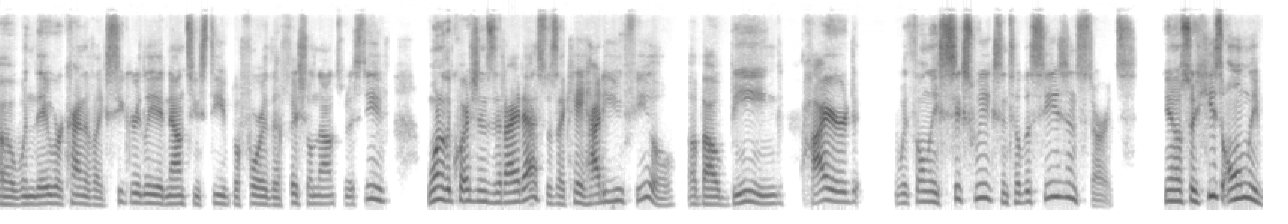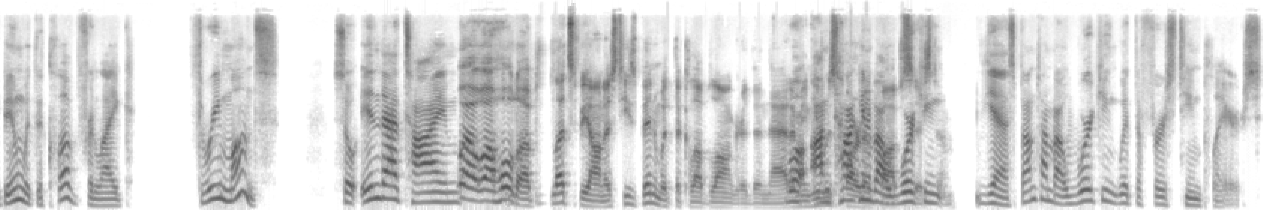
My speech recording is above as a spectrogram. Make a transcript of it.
uh, when they were kind of like secretly announcing Steve before the official announcement of Steve, one of the questions that I had asked was like, "Hey, how do you feel about being hired with only six weeks until the season starts?" You know, so he's only been with the club for like three months. So in that time, well, well, hold up. Let's be honest. He's been with the club longer than that. Well, I mean, I'm talking about working. System. Yes, but I'm talking about working with the first team players.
